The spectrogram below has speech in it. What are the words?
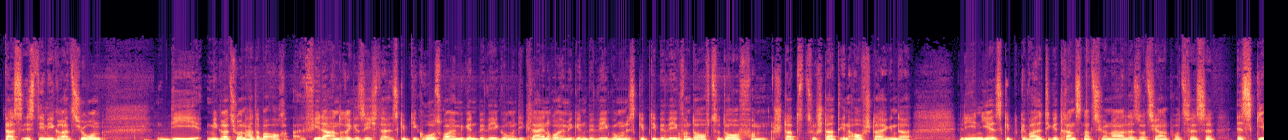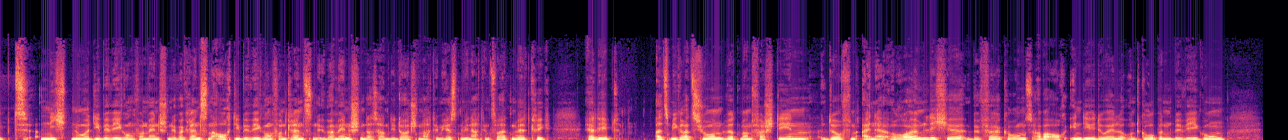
Das ist die Migration. Die Migration hat aber auch viele andere Gesichter. Es gibt die großräumigen Bewegungen, die kleinräumigen Bewegungen. Es gibt die Bewegung von Dorf zu Dorf, von Stadt zu Stadt in aufsteigender Linie. Es gibt gewaltige transnationale Sozialprozesse. Es gibt nicht nur die Bewegung von Menschen über Grenzen, auch die Bewegung von Grenzen über Menschen. Das haben die Deutschen nach dem Ersten wie nach dem Zweiten Weltkrieg erlebt. Als Migration wird man verstehen dürfen eine räumliche Bevölkerungs-, aber auch individuelle und Gruppenbewegung,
